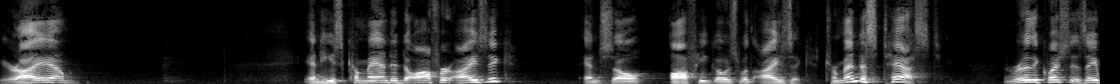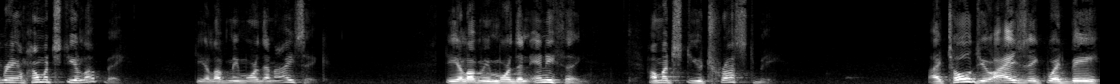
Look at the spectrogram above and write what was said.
Here I am. And he's commanded to offer Isaac, and so off he goes with Isaac. Tremendous test. And really, the question is Abraham, how much do you love me? Do you love me more than Isaac? Do you love me more than anything? How much do you trust me? I told you Isaac would be,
